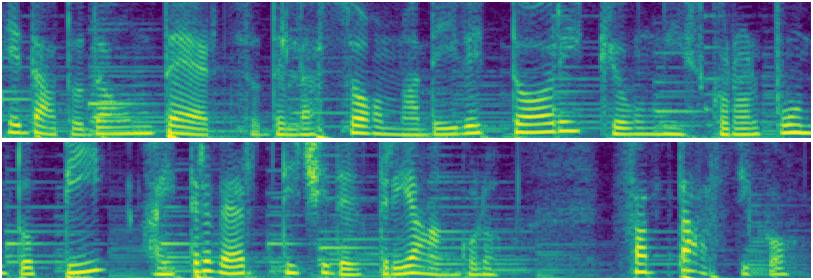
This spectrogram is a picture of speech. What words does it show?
è dato da un terzo della somma dei vettori che uniscono il punto P ai tre vertici del triangolo. Fantastico!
